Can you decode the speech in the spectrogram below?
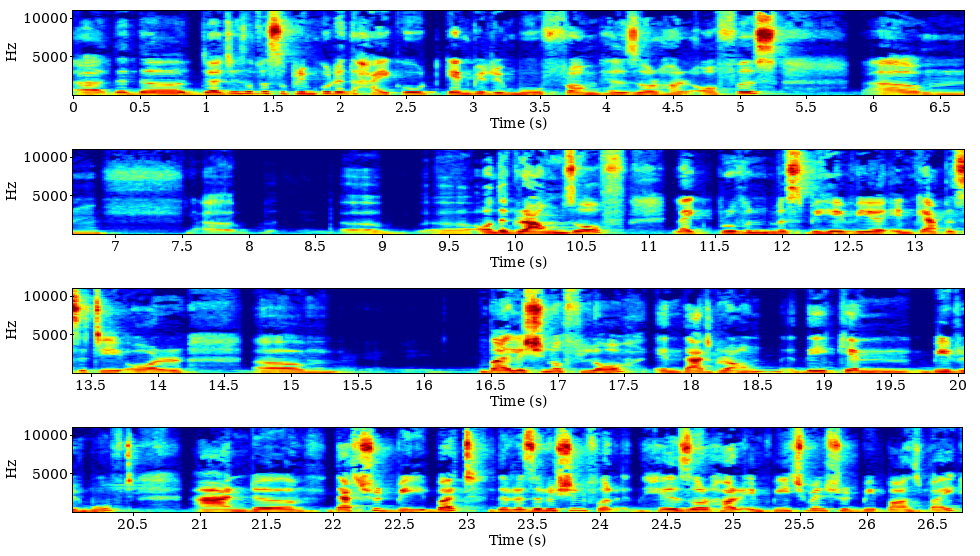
uh, the, the judges of the Supreme Court and the High Court can be removed from his or her office um, uh, uh, uh, on the grounds of like proven misbehavior, incapacity, or um, violation of law in that ground they can be removed. And uh, that should be but the resolution for his or her impeachment should be passed by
